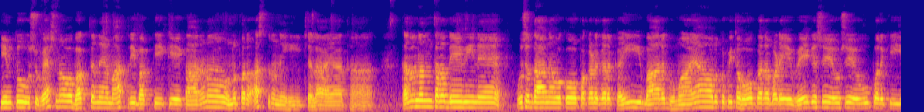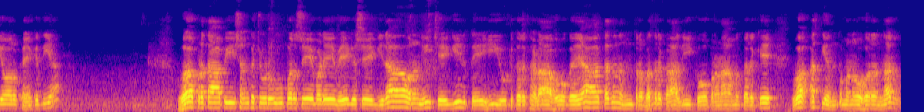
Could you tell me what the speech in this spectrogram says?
किंतु उस वैष्णव भक्त ने मातृभक्ति के कारण उन पर अस्त्र नहीं चलाया था। तदनंतर देवी ने उस दानव को पकड़कर कई बार घुमाया और कुपित होकर बड़े वेग से उसे ऊपर की ओर फेंक दिया। वह प्रतापी शंखचूड़ ऊपर से बड़े वेग से गिरा और नीचे गिरते ही उठकर खड़ा हो गया। तदनंतर भद्रकाली को प्रणाम करके वह अत्यंत मनोहर नर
